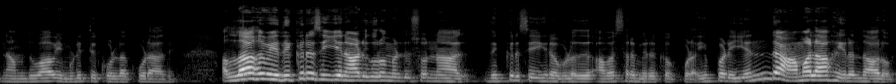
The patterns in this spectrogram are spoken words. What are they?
நாம் துவாவை முடித்து கொள்ளக்கூடாது. அல்லாகவே திக்ரு செய்ய நாடுகிறோம் என்று சொன்னால் திக்ரு செய்கிற பொழுது அவசரம் இருக்கக்கூடாது. இப்படி எந்த அமலாக இருந்தாலும்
